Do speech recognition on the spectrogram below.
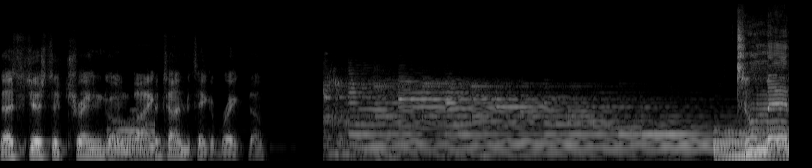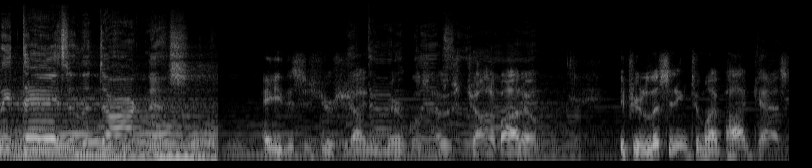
That's just a train going by. Good time to take a break, though. Too many days in the darkness. Hey, this is your Shining Miracles host, John Abato. If you're listening to my podcast,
